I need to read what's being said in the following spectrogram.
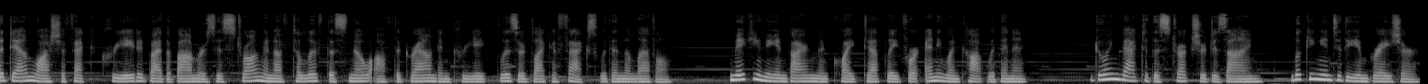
the downwash effect created by the bombers is strong enough to lift the snow off the ground and create blizzard like effects within the level making the environment quite deathly for anyone caught within it. Going back to the structure design, looking into the embrasure,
